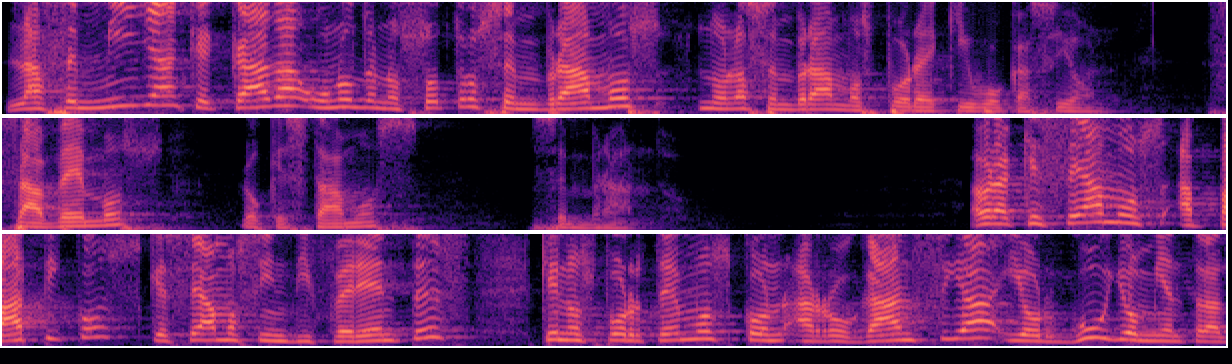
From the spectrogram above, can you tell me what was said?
La semilla que cada uno de nosotros sembramos, no la sembramos por equivocación. Sabemos lo que estamos sembrando. Ahora, que seamos apáticos, que seamos indiferentes, que nos portemos con arrogancia y orgullo mientras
